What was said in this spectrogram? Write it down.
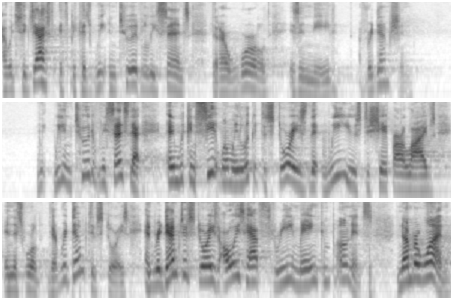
I would suggest it's because we intuitively sense that our world is in need of redemption. We, we intuitively sense that, and we can see it when we look at the stories that we use to shape our lives in this world. They're redemptive stories. And redemptive stories always have three main components. Number one,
